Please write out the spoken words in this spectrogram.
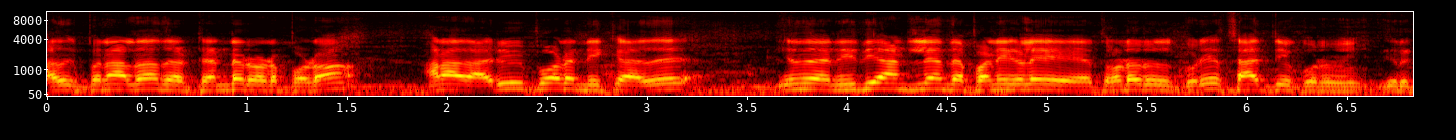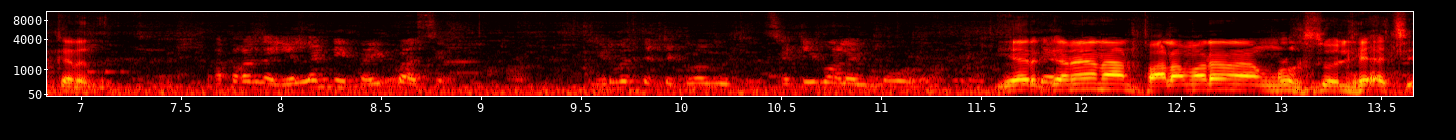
அதுக்கு பின்னால் தான் அந்த டெண்டர் படம். ஆனால் அது அறிவிப்போடு நிற்காது. இந்த நிதியாண்டிலே அந்த பணிகளை தொடர்வதற்குரிய சாத்தியக்கூறுகள் இருக்கிறது. அப்புறம் இந்த எல்என்டி பைபாஸ் இருபத்தெட்டு கிலோமீட்டர் செட்டிபாளையம் ரோடு ஏற்கனவே நான் பலமுறை நான் உங்களுக்கு சொல்லியாச்சு.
